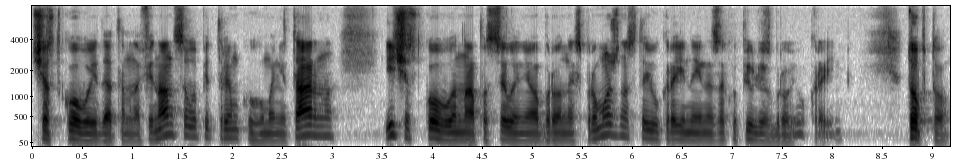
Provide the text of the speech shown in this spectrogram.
частково йде там на фінансову підтримку, гуманітарну, і частково на посилення оборонних спроможностей України і на закупівлю зброї Україні. Тобто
